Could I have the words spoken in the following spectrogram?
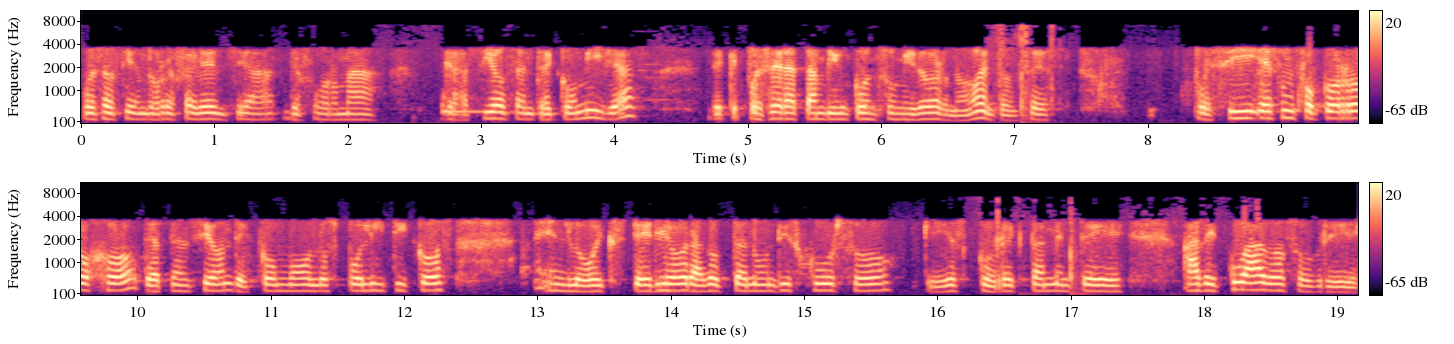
pues haciendo referencia de forma graciosa, entre comillas, de que pues era también consumidor, ¿no? Entonces, pues sí, es un foco rojo de atención de cómo los políticos en lo exterior adoptan un discurso que es correctamente adecuado sobre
